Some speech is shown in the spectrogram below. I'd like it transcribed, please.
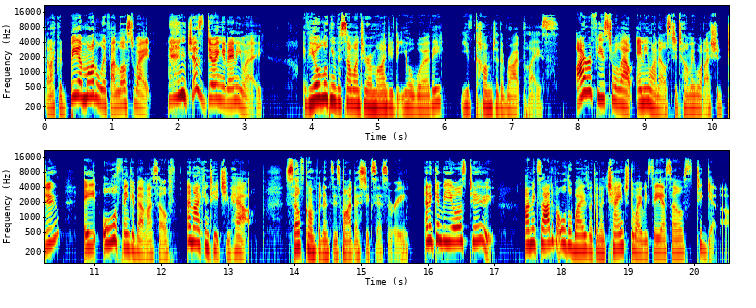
that I could be a model if I lost weight, and just doing it anyway. If you're looking for someone to remind you that you're worthy, you've come to the right place. I refuse to allow anyone else to tell me what I should do, eat, or think about myself, and I can teach you how. Self confidence is my best accessory, and it can be yours too. I'm excited for all the ways we're going to change the way we see ourselves together.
